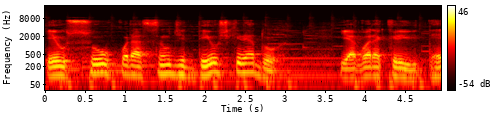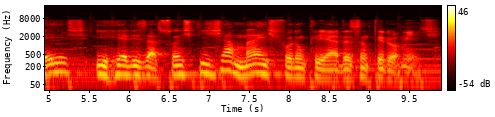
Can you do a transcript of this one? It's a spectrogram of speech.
Eu sou o coração de Deus Criador e agora crio ideias e realizações que jamais foram criadas anteriormente.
